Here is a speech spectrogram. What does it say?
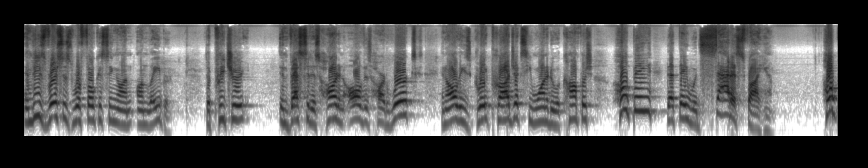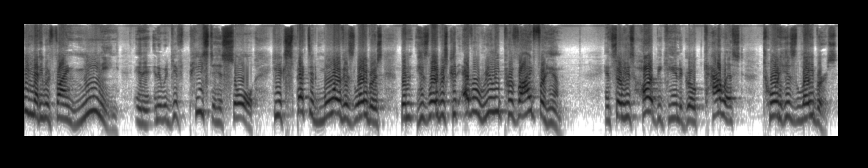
In these verses, we're focusing on, on labor. The preacher invested his heart in all of his hard work and all these great projects he wanted to accomplish, hoping that they would satisfy him, hoping that he would find meaning in it and it would give peace to his soul. He expected more of his labors than his labors could ever really provide for him. And so his heart began to grow calloused toward his labors.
